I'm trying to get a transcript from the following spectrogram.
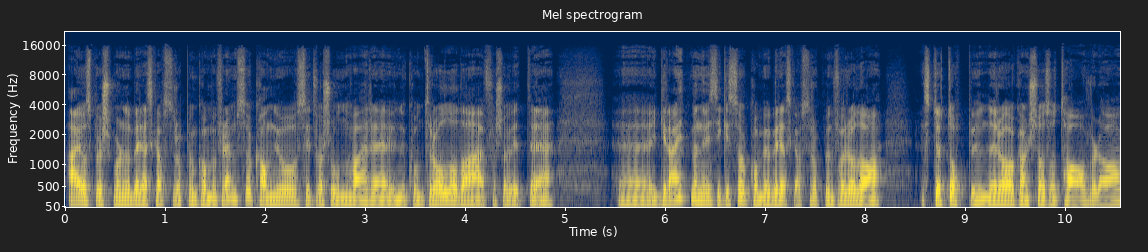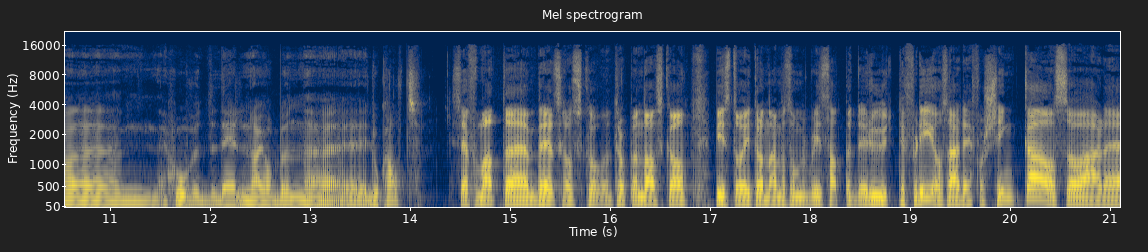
er jo spørsmålet når beredskapstroppen kommer frem, så kan jo situasjonen være under kontroll, og da er for så vidt det eh, greit. Men hvis ikke så kommer jo beredskapstroppen for å da støtte opp under og kanskje også ta over da eh, hoveddelen av jobben eh, lokalt. Se for meg at eh, beredskapstroppen da skal bistå i Trondheim, som blir satt på et rutefly, og så er det forsinka, og så er det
